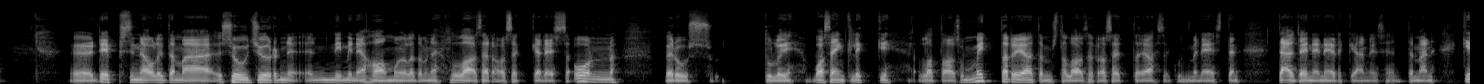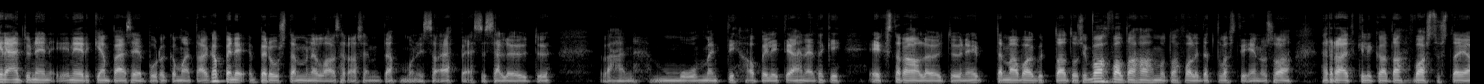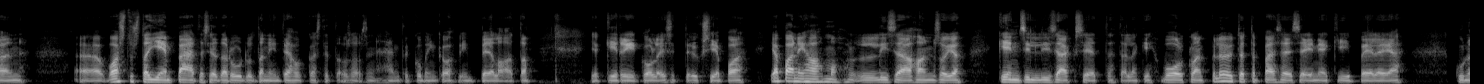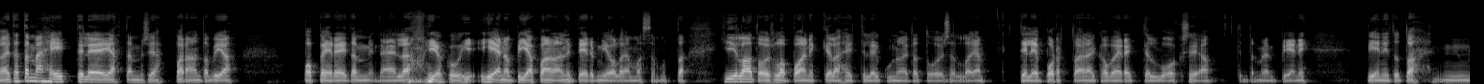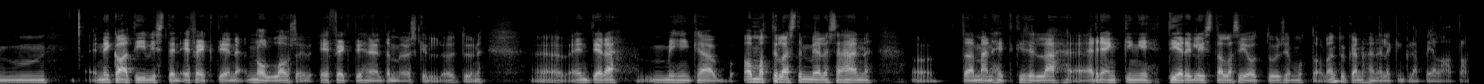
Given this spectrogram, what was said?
Depsinä oli tämä Sojourn-niminen hahmo, jolla tämmöinen laserase kädessä on. Perus tuli vasenklikki, lataa sun mittaria tämmöistä laserasetta, ja se kun menee sitten täyteen energiaan, niin sen tämän kerääntyneen energian pääsee purkamaan. Että aika perus tämmöinen laserase, mitä monissa FPS löytyy. Vähän movementti, ability ja häneltäkin ekstraa löytyy, niin tämä vaikuttaa tosi vahvalta hahmolta. Valitettavasti en osaa right-klikata vastustajan vastustajien päätä sieltä ruudulta niin tehokkaasti, että osasin häntä kovin kovin pelata. Ja Kiriko oli sitten yksi Japan, Japanin hahmo lisää Hansoja Kensin lisäksi, että tälläkin wall climb löytyy, että pääsee seiniä kiipeilemään ja kunaita tämä heittelee ja tämmöisiä parantavia papereita, näillä on joku hienompi japanilainen termi olemassa, mutta hiilaa toisella painikkeella heittelee kunaita toisella ja teleporttailee kavereiden luokse ja tämmöinen pieni, pieni tota, mm, negatiivisten efektien nollausefekti häneltä myöskin löytyy. En tiedä mihinkään ammattilaisten mielessä hän tämänhetkisellä rankingi tierilistalla sijoittuisi, mutta olen tykännyt hänellekin kyllä pelata.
